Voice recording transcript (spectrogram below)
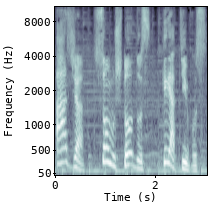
haja, somos todos criativos.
